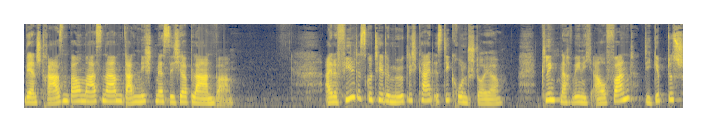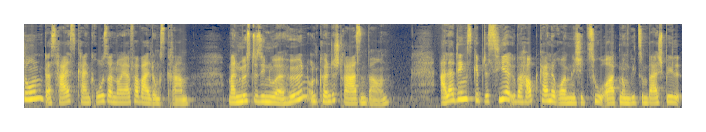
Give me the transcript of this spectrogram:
wären Straßenbaumaßnahmen dann nicht mehr sicher planbar. Eine viel diskutierte Möglichkeit ist die Grundsteuer. Klingt nach wenig Aufwand, die gibt es schon, das heißt kein großer neuer Verwaltungskram. Man müsste sie nur erhöhen und könnte Straßen bauen. Allerdings gibt es hier überhaupt keine räumliche Zuordnung, wie zum Beispiel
